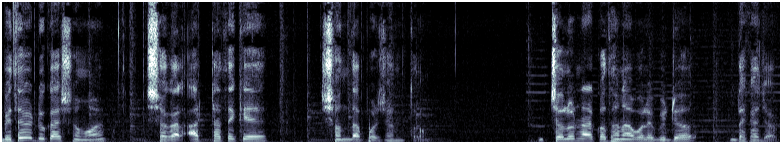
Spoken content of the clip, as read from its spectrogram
ভিতরে ঢোকার সময় সকাল আটটা থেকে সন্ধ্যা পর্যন্ত। চলুন আর কথা না বলে ভিডিও দেখা যাক।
